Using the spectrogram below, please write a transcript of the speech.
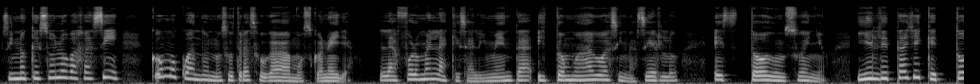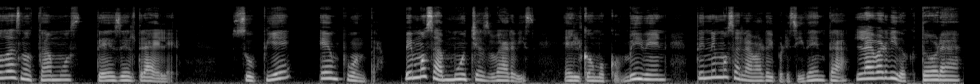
sino que solo baja así, como cuando nosotras jugábamos con ella. La forma en la que se alimenta y toma agua sin hacerlo es todo un sueño, y el detalle que todas notamos desde el tráiler, su pie en punta. Vemos a muchas Barbies, el cómo conviven, tenemos a la Barbie presidenta, la Barbie doctora,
